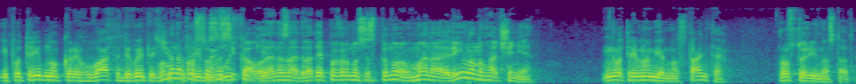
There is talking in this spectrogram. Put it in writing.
і потрібно коригувати, дивитися, Ви мене просто зацікавили. Я не знаю, давайте я повернуся спиною. У мене рівна нога чи ні? Ну, от рівномірно станьте. Просто рівно стати.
